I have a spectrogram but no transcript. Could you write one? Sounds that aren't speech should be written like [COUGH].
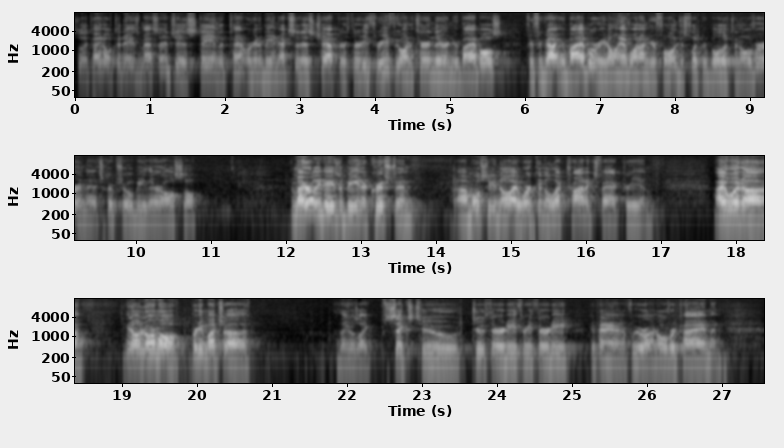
So, the title of today's message is Stay in the Tent. We're going to be in Exodus chapter 33. If you want to turn there in your Bibles, if you forgot your Bible or you don't have one on your phone, just flip your bulletin over and that scripture will be there also. In my early days of being a Christian, uh, most of you know I worked in an electronics factory and I would, uh, you know, normal, pretty much, uh, I think it was like 6 to 2.30, 3.30, depending on if we were on overtime. And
